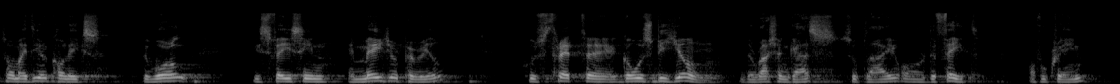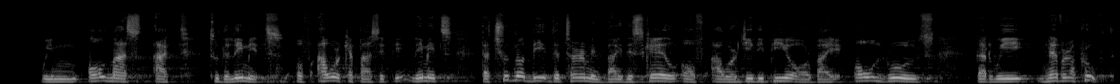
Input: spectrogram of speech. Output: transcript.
So, my dear colleagues, the world is facing a major peril whose threat uh, goes beyond the Russian gas supply or the fate of Ukraine. We all must act to the limits of our capacity, limits that should not be determined by the scale of our GDP or by old rules that we never approved.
